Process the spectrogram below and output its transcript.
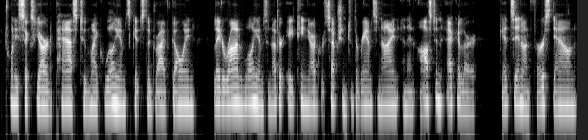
A 26 yard pass to Mike Williams gets the drive going. Later on, Williams, another 18 yard reception to the Rams 9. And then Austin Ekeler gets in on first down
